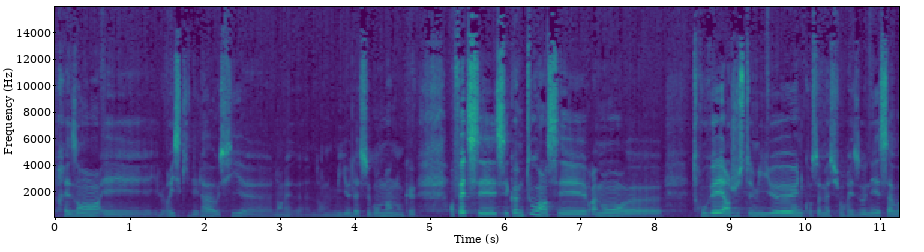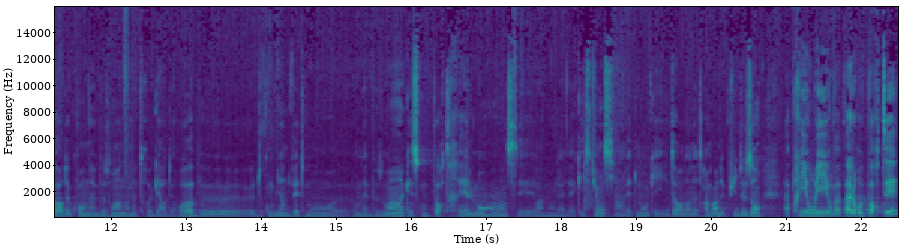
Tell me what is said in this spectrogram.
présent et le risque, il est là aussi dans, le milieu de la seconde main. Donc, en fait, c'est comme tout. Hein. C'est vraiment trouver un juste milieu, une consommation raisonnée, savoir de quoi on a besoin dans notre garde-robe, euh, de combien de vêtements euh, on a besoin, qu'est-ce qu'on porte réellement. Hein, c'est vraiment la, question. S'il y a un vêtement qui dort dans notre armoire depuis deux ans, a priori, on ne va pas le reporter.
